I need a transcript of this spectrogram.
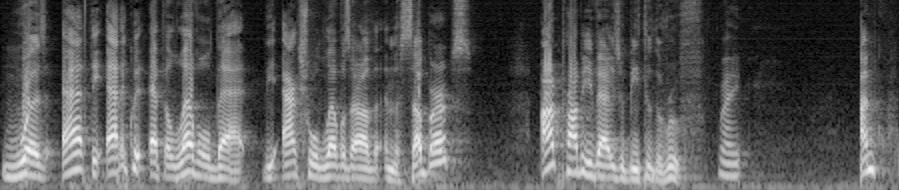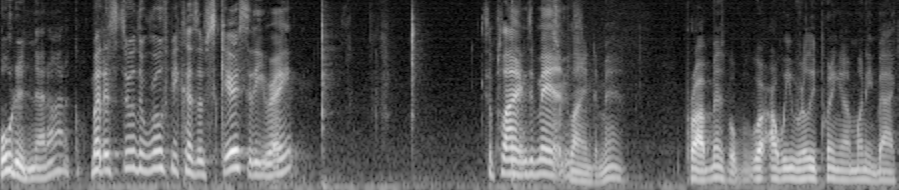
was at the adequate at the level that the actual levels are in the suburbs, our property values would be through the roof. Right. I'm quoted in that article. But it's through the roof because of scarcity, right? Supply and demand. Supply and demand. Problem is, but are we really putting our money back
